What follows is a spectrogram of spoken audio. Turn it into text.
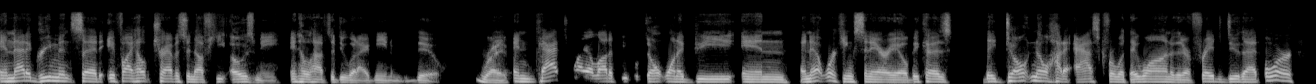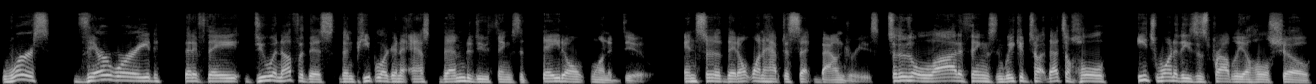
And that agreement said if I help Travis enough, he owes me and he'll have to do what I need him to do. Right. And that's why a lot of people don't want to be in a networking scenario because they don't know how to ask for what they want or they're afraid to do that. Or worse, they're worried that if they do enough of this, then people are going to ask them to do things that they don't want to do. And so they don't want to have to set boundaries. So there's a lot of things, and we could talk, that's a whole, each one of these is probably a whole show,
